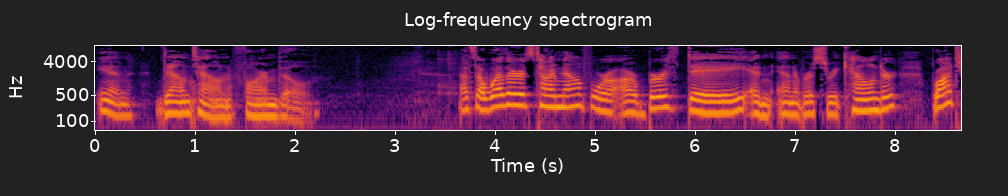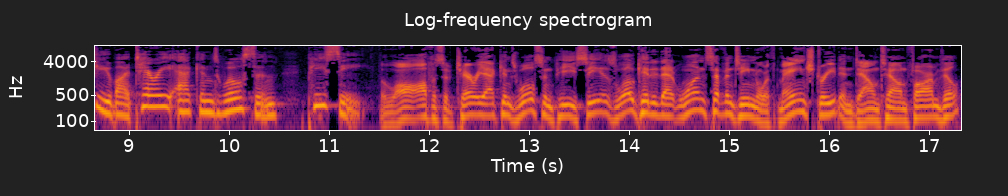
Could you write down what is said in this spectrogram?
in downtown Farmville. That's our weather. It's time now for our birthday and anniversary calendar brought to you by Terry Atkins Wilson, PC. The law office of Terry Atkins Wilson PC is located at 117 North Main Street in downtown Farmville.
